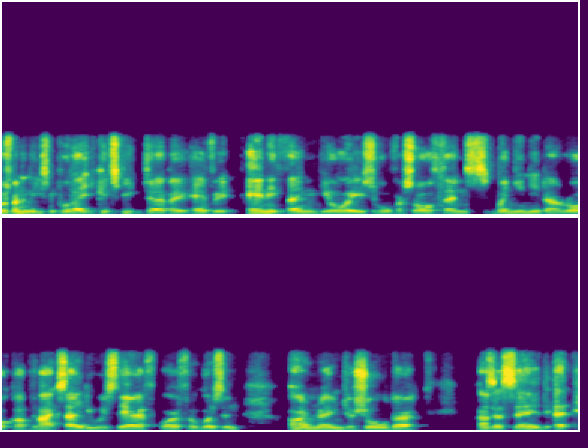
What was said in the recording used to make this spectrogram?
was one of these people that you could speak to about every anything. He always oversaw things. When you need a rock up the backside, he was there. If, or if it was an arm round your shoulder, as I said, it,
